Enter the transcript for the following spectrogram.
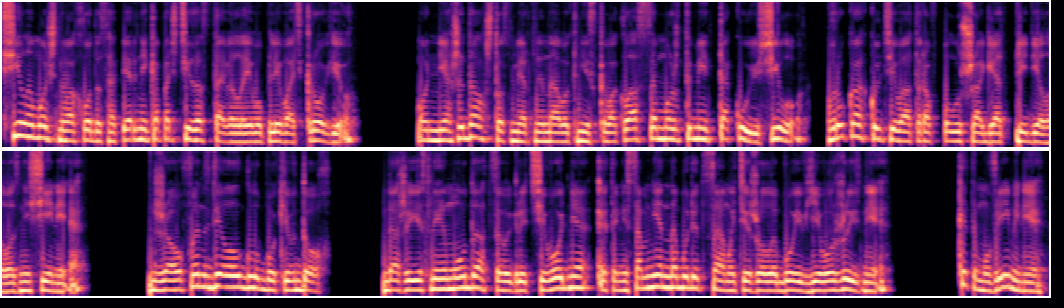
Сила мощного хода соперника почти заставила его плевать кровью. Он не ожидал, что смертный навык низкого класса может иметь такую силу в руках культиватора в полушаге от предела вознесения. Джао Фэн сделал глубокий вдох, даже если ему удастся выиграть сегодня, это, несомненно, будет самый тяжелый бой в его жизни. К этому времени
